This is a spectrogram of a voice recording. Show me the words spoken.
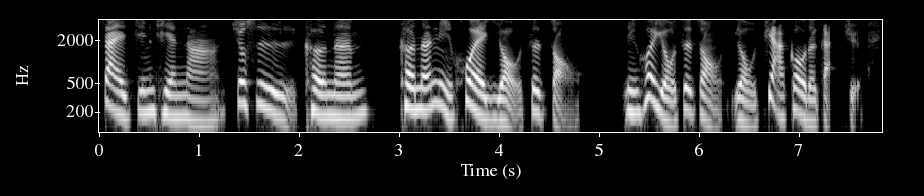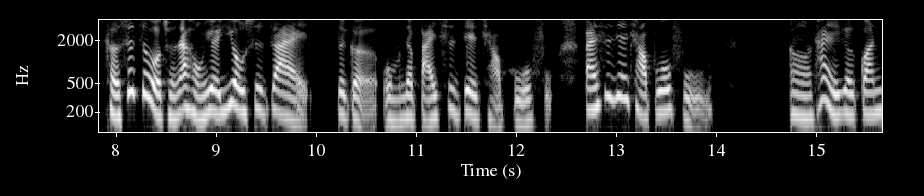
在在今天呢、啊，就是可能可能你会有这种，你会有这种有架构的感觉。可是自我存在红月又是在这个我们的白世界桥波幅，白世界桥波幅，嗯、呃，它有一个关，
